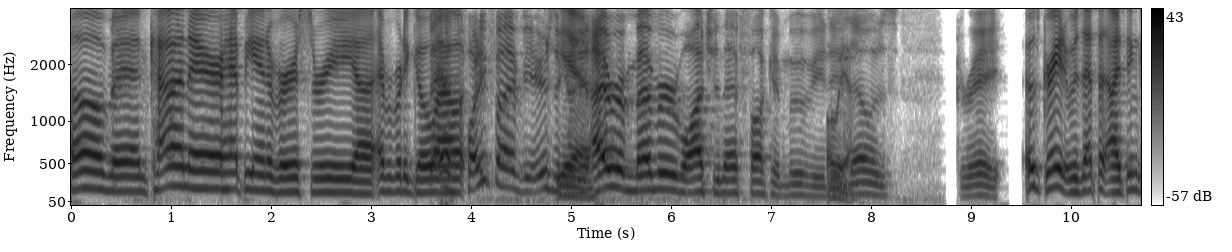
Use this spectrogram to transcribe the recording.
Oh man, Con Air, happy anniversary. Uh, everybody go Man, out. 25 years ago, Yeah. dude, I remember watching that fucking movie, dude. Oh, yeah. That was great. It was great. It was at the I think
